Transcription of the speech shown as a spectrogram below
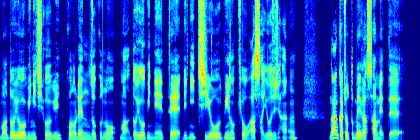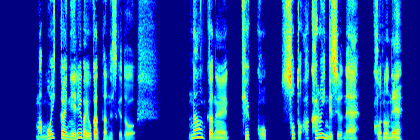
まあ土曜日、日曜日、この連続の、まあ土曜日寝て、で、日曜日の今日朝4時半、なんかちょっと目が覚めて、まあもう一回寝ればよかったんですけど、なんかね、結構外明るいんですよね。このね、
